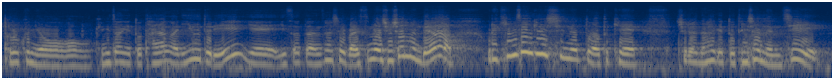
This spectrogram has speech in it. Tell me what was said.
그렇군요. 어, 굉장히 또 다양한 이유들이 예, 있었다는 사실 말씀해 주셨는데요. 우리 김성균 씨는 또 어떻게 출연을 하게 또 되셨는지.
